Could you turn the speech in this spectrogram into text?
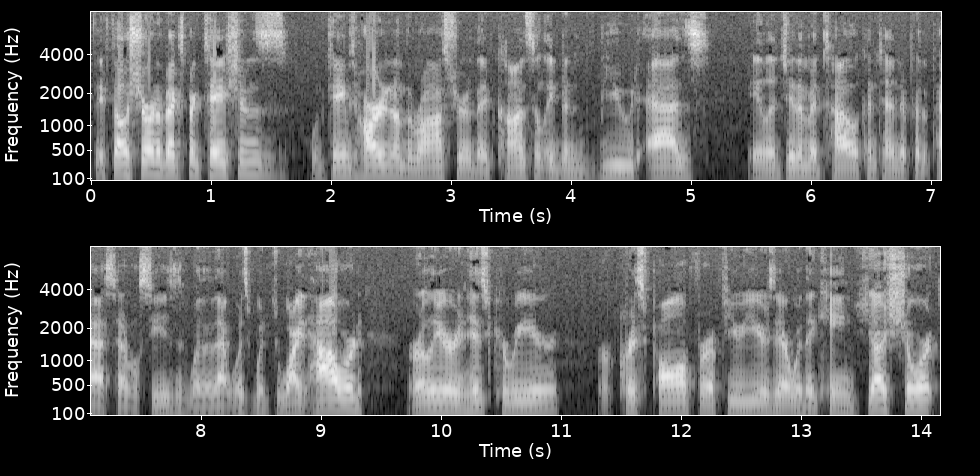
They fell short of expectations. With James Harden on the roster, they've constantly been viewed as a legitimate title contender for the past several seasons, whether that was with Dwight Howard earlier in his career or Chris Paul for a few years there, where they came just short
